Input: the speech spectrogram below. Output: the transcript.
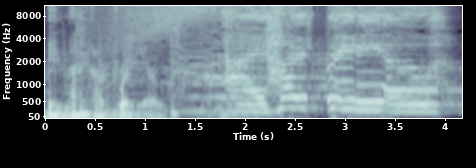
en iHeartRadio. iHeartRadio.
